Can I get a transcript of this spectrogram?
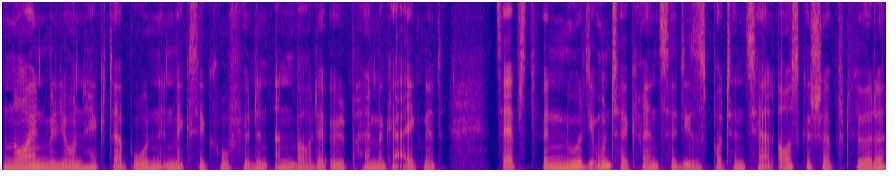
neun Millionen Hektar Boden in Mexiko für den Anbau der Ölpalme geeignet. Selbst wenn nur die Untergrenze dieses Potenzial ausgeschöpft würde,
